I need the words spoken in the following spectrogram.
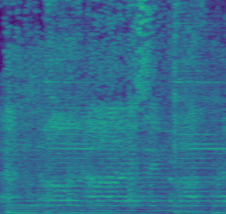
तन्नो तन्वकारसिंह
